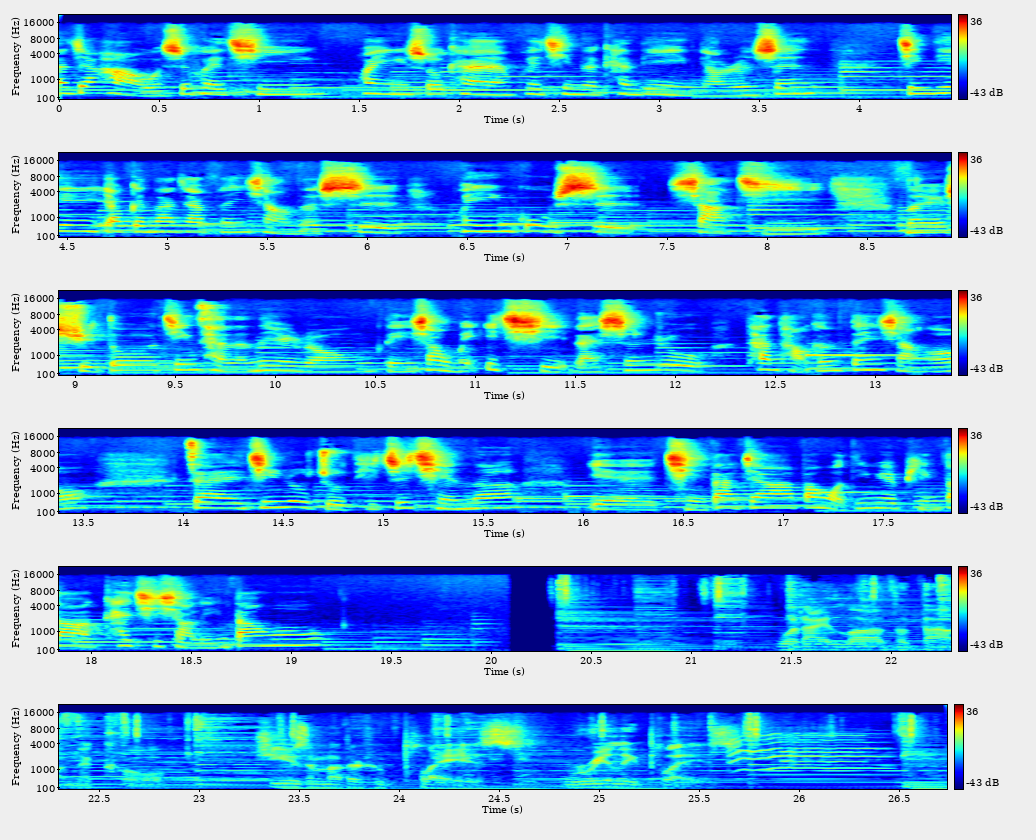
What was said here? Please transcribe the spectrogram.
大家好，我是慧清，欢迎收看慧清的看电影聊人生。今天要跟大家分享的是婚姻故事下集，那有许多精彩的内容，等一下我们一起来深入探讨跟分享哦。在进入主题之前呢，也请大家帮我订阅频道，开启小铃铛哦。What I love about Nicole, she is a mother who plays, really plays.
